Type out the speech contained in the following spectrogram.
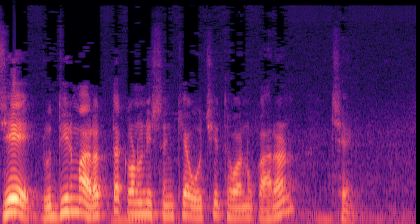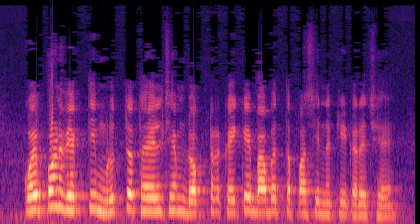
જે રુધિરમાં રક્તકણોની સંખ્યા ઓછી થવાનું કારણ છે. કોઈ પણ વ્યક્તિ મૃત થયેલ છે એમ ડૉક્ટર કઈ કઈ બાબત તપાસી નક્કી કરે છે?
